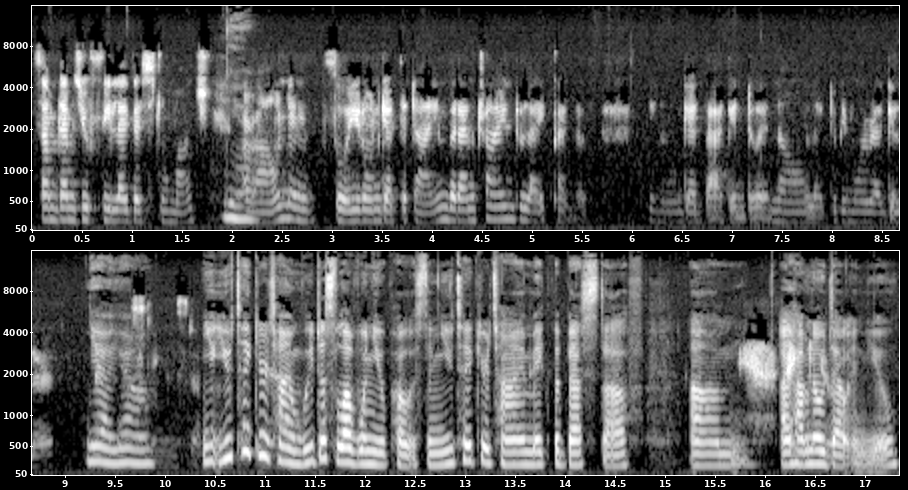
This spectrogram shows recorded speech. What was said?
Sometimes you feel like there's too much Yeah. around, and so you don't get the time. But I'm trying to like kind of, you know, get back into it now, like to be more regular. Yeah, yeah. posting and stuff. You, you take your time. We just love when you post and you take your time, make the best stuff. Um, I have no you. doubt in you.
